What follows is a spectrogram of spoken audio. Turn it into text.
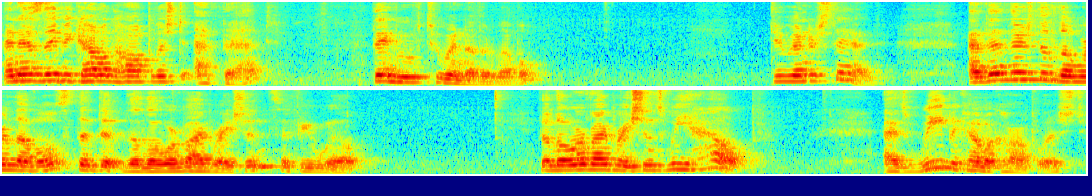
And as they become accomplished at that, they move to another level. Do you understand? And then there's the lower levels, the, the, the lower vibrations, if you will. The lower vibrations we help. As we become accomplished,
